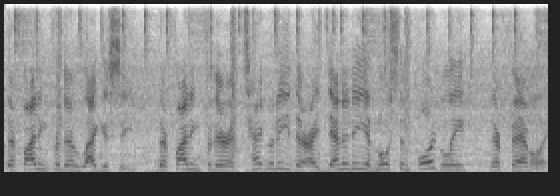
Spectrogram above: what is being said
They're fighting for their legacy, they're fighting for their integrity, their identity, and most importantly, their family.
